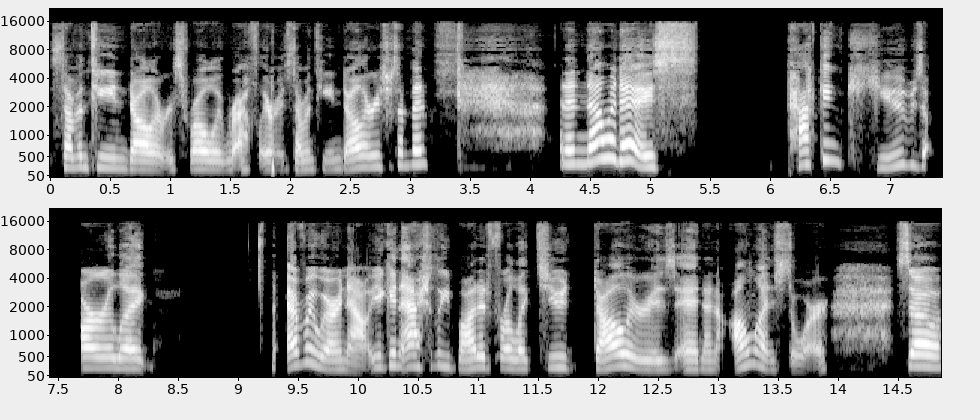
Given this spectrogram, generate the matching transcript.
$17 probably roughly right? $17 or something. And then nowadays packing cubes are like everywhere now. You can actually buy it for like two dollars in an online store. So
